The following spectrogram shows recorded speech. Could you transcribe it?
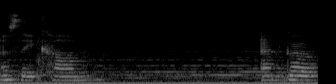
as they come and go.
